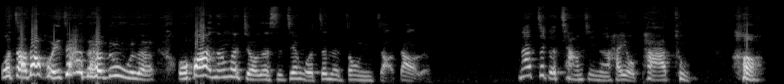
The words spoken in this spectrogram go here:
我找到回家的路了。我花了那么久的时间，我真的终于找到了。那这个场景呢？还有 Part Two。好，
